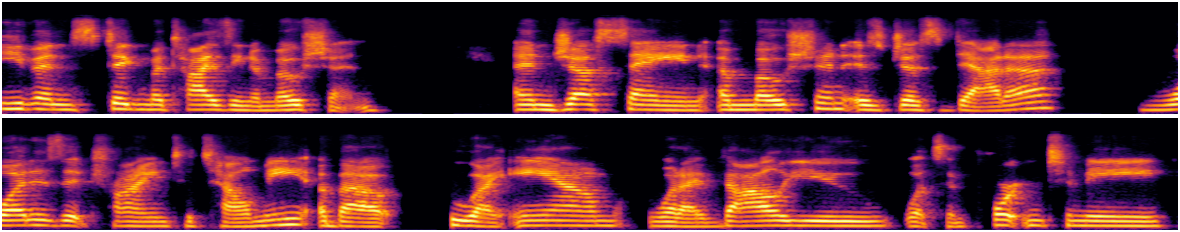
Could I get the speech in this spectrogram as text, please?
even stigmatizing emotion and just saying emotion is just data. What is it trying to tell me about who I am, what I value, what's important to me?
